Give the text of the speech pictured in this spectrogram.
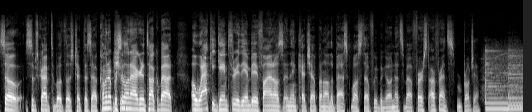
So subscribe to both those. Check those out. Coming up, You Russillo sure? and I are going to talk about a wacky game three of the NBA Finals, and then catch up on all the basketball stuff we've been going nuts about. First, our friends from Pearl Jam.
